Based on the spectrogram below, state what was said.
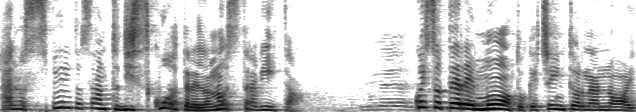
allo Spirito Santo di scuotere la nostra vita. Questo terremoto che c'è intorno a noi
